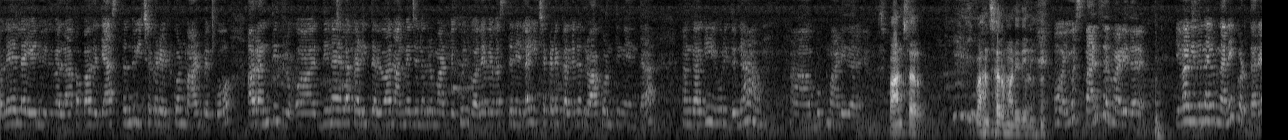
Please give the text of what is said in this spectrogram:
ಒಲೆ ಎಲ್ಲ ಏನು ಇಲ್ವಲ್ಲ ಪಾಪ ಗ್ಯಾಸ್ ತಂದು ಈಚೆ ಕಡೆ ಇಟ್ಕೊಂಡು ಮಾಡ್ಬೇಕು. ಅವ್ರು ಅಂತಿದ್ರು ದಿನ ಎಲ್ಲ ಕಳೀತಲ್ವಾ ನಾನ್ ವೆಜ್ ಏನಾದ್ರು ಮಾಡ್ಬೇಕು ಇದು ಒಲೆ ವ್ಯವಸ್ಥೆನೇ ಇಲ್ಲ ಈಚೆ ಕಡೆ ಕಲ್ಲೇನಾದ್ರು ಹಾಕೊಂತೀನಿ ಅಂತ. ಹಂಗಾಗಿ ಇವ್ರು ಇದನ್ನ ಬುಕ್ ಮಾಡಿದ್ದಾರೆ. ಸ್ಪಾನ್ಸರ್ ಸ್ಪಾನ್ಸರ್ ಮಾಡಿದ್ದೀನಿ ಇವ್ರು ಸ್ಪಾನ್ಸರ್ ಮಾಡಿದ್ದಾರೆ. ಇವಾಗ ಇದನ್ನ ಇವ್ರು ನನಗೆ ಕೊಡ್ತಾರೆ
